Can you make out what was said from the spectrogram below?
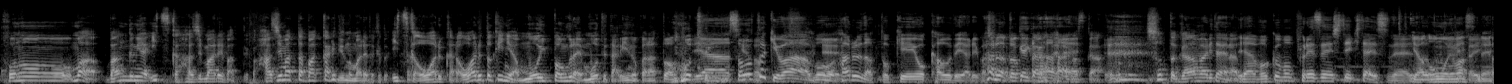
このまあ番組はいつか始まればっていうか始まったばっかりでいうのもあれだけどいつか終わるから終わる時にはもう一本ぐらい持ってたらいいのかなとは思っているんですけど。やーその 時はもええう春な時計を買うでやりましょう春の時計買いありますか、ちょっと頑張りたいなと。いや僕もプレゼンしていきたいですね。いや思いますね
